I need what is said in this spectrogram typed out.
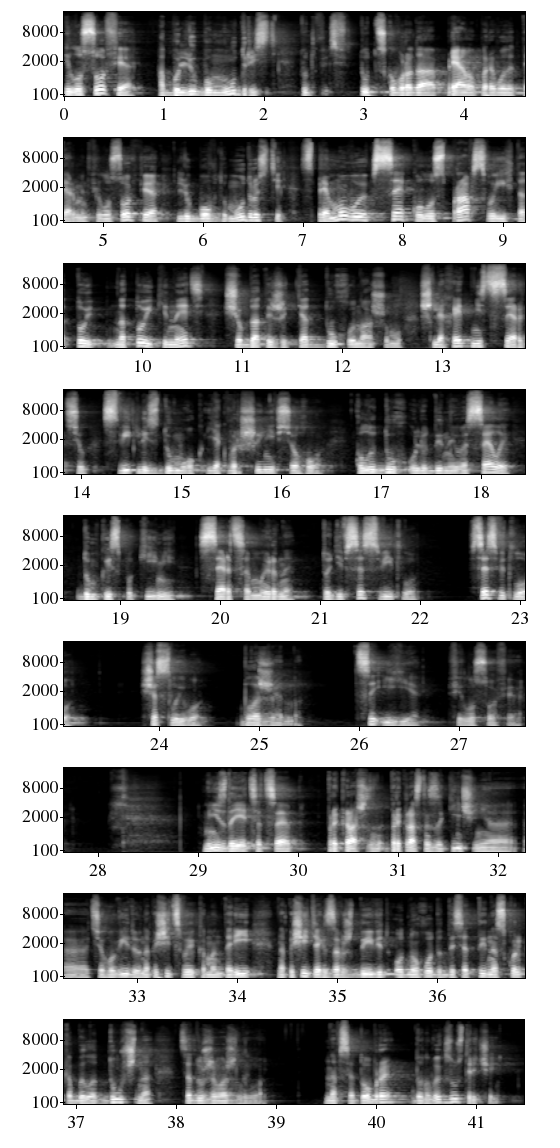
Філософія або любомудрість. Тут, тут Сковорода прямо переводить термін філософія, любов до мудрості, спрямовує все коло справ своїх та той, на той кінець, щоб дати життя духу нашому, шляхетність серцю, світлість думок, як вершині всього. Коли дух у людини веселий, думки спокійні, серце мирне, тоді все світло, все світло, щасливо, блаженно. Це і є філософія. Мені здається, це прекрасне, прекрасне закінчення е, цього відео. Напишіть свої коментарі, напишіть, як завжди, від 1 до 10, наскільки було душно. Це дуже важливо. На все добре, до нових зустрічей!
